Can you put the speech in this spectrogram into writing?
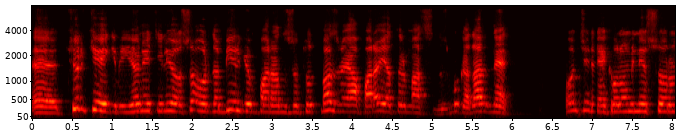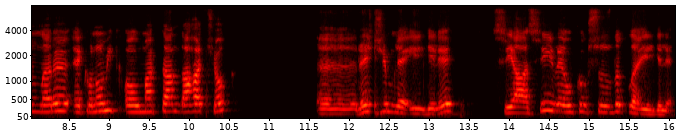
e, Türkiye gibi yönetiliyorsa orada bir gün paranızı tutmaz veya para yatırmazsınız. Bu kadar net. Onun için ekonominin sorunları ekonomik olmaktan daha çok e, rejimle ilgili, siyasi ve hukuksuzlukla ilgili.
